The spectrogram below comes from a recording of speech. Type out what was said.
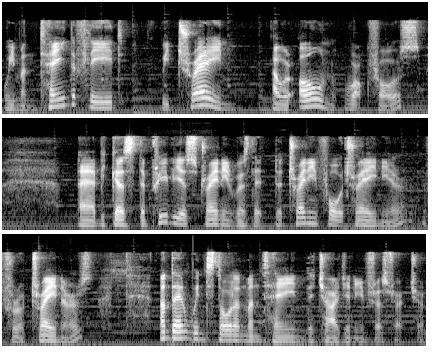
we maintain the fleet, we train our own workforce, uh, because the previous training was the, the training for trainer for trainers, and then we install and maintain the charging infrastructure.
